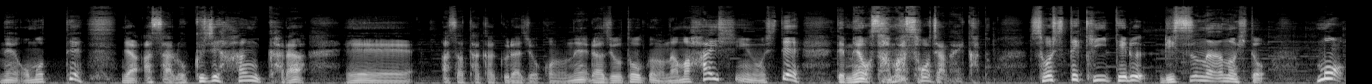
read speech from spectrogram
ね、思って、じゃあ朝6時半から、えー、朝高くラジオ、このね、ラジオトークの生配信をして、で、目を覚まそうじゃないかと。そして聞いてるリスナーの人も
